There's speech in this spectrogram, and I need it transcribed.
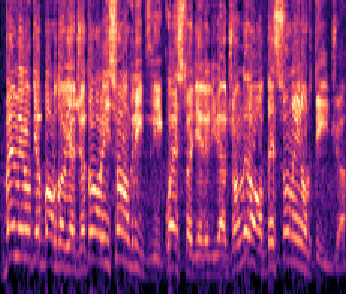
Benvenuti a bordo, viaggiatori! Sono Grizzly, questo è Diario di Viaggio on the road e sono in Ortigia.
